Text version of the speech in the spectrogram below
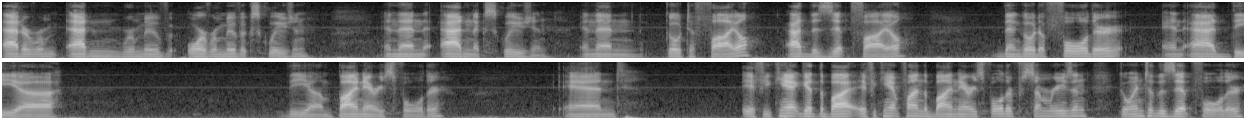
add a rem add and remove or remove exclusion and then add an exclusion and then go to file add the zip file then go to folder and add the uh, the um, binaries folder. And if you can't get the bi if you can't find the binaries folder for some reason go into the zip folder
